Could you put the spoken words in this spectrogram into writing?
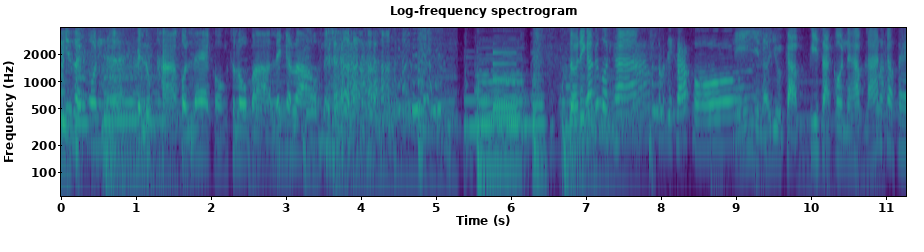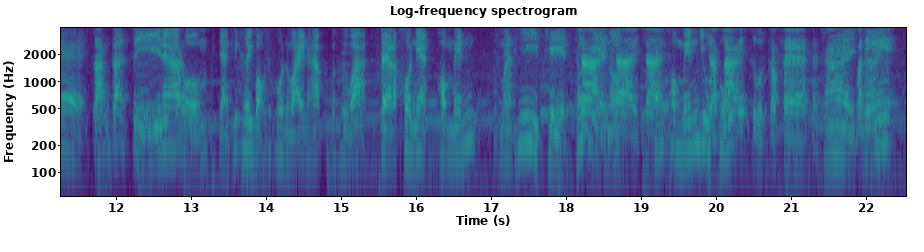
พี่สกลนะฮะเป็นลูกค้าคนแรกของสโลบาร์เล็กกะลาวนะฮะสวัสดีครับทุกคนครับครับ สวัสดีครับผม นี่เราอยู่กับพี่สากลนะครับ ร้านกาแฟสังกะสีนะครับครับผผมมอย่างที่เคยบอกทุกคนไว้นะครับ ก็คือว่าแต่ละคนเนี่ยคอมเมนต์มาที่เพจทั้งใช่เพจเนาะใช่ใช่ทั้งคอมเมนต์อยาก YouTube ได้สูตรกาแฟ ใช่ วันนี้ใช่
